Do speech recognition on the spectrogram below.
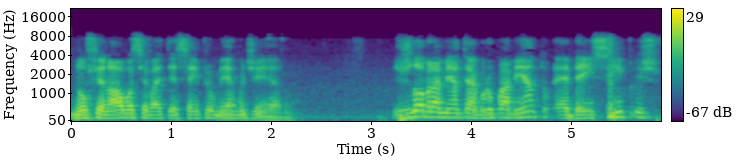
no final você vai ter sempre o mesmo dinheiro. Desdobramento e agrupamento é bem simples,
